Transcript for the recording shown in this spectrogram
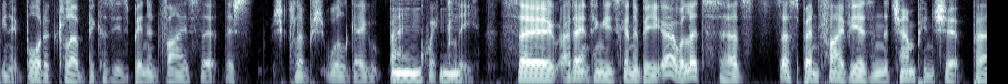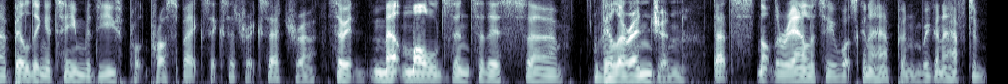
you know bought a club because he's been advised that this club will go back Mm, quickly so I don't think he's going to be. Oh well, let's, let's let's spend five years in the championship uh, building a team with the youth prospects, etc., etc. So it molds into this uh, Villa engine. That's not the reality of what's going to happen. We're going to have to,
